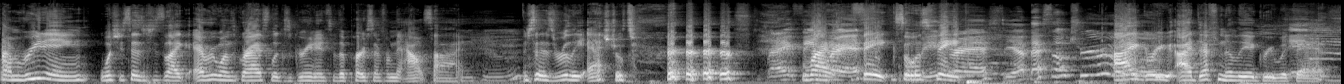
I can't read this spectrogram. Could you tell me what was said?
I'm reading what she says. She's like, everyone's grass looks greener to the person from the outside. Mm-hmm. She says, really Astro turf. Right, fake right, grass. fake. So it's fake. fake. Grass. Yep, that's so true. I agree. I definitely agree with that. Exactly.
